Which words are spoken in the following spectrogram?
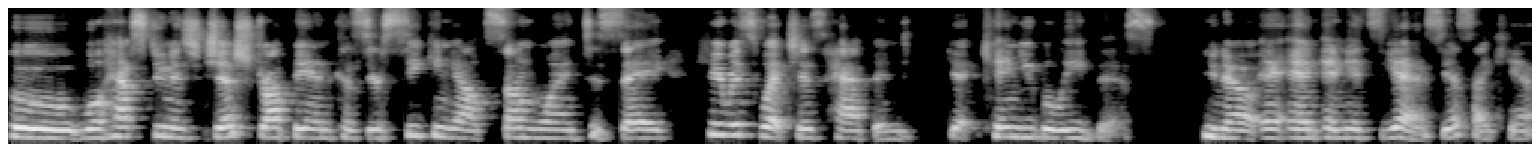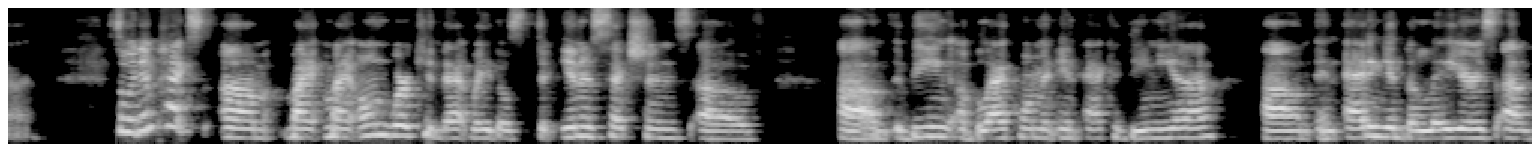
who will have students just drop in because they're seeking out someone to say here is what just happened. Can you believe this? You know and, and and it's yes yes i can so it impacts um, my my own work in that way. Those the intersections of um, being a black woman in academia um, and adding in the layers. Um,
